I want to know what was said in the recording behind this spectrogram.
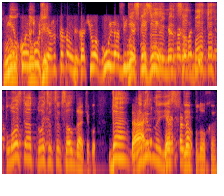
Ни ну, в коем ну, случае, где... я же сказал, не хочу огульно обвинять. Вы сказали, в медсанбатах просто относятся к солдатику. Да, да наверное, есть и плохо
